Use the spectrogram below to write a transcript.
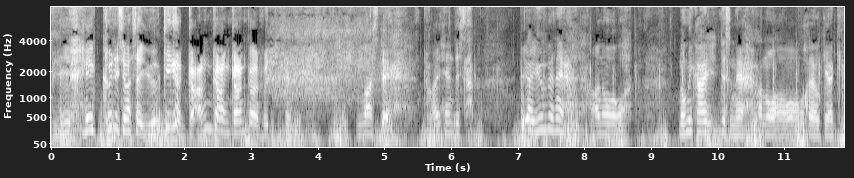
びっくりしました。雪がガンガンガンガン降ってまして、大変でした。いや、夕べね、あの飲み会ですね、あの早起き野球、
